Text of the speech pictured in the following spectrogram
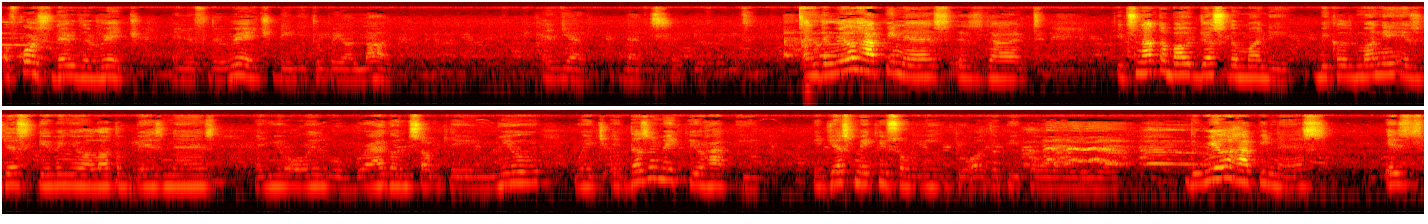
of course, they're the rich. And if they're rich, they need to pay a lot. And yeah, that's it. And the real happiness is that it's not about just the money. Because money is just giving you a lot of business and you always will brag on something it doesn't make you happy. It just makes you so mean to other people around the world. The real happiness is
